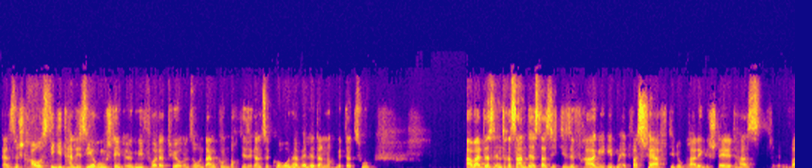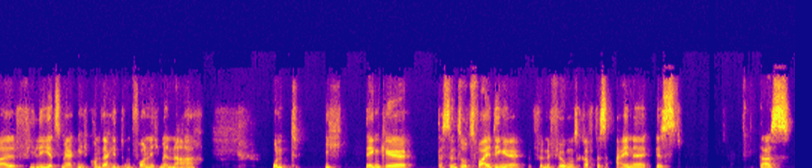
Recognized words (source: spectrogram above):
ganzen Strauß Digitalisierung steht irgendwie vor der Tür und so. Und dann kommt noch diese ganze Corona-Welle dann noch mit dazu. Aber das Interessante ist, dass sich diese Frage eben etwas schärft, die du gerade gestellt hast, weil viele jetzt merken, ich komme da hinten und vorne nicht mehr nach. Und ich denke, das sind so zwei Dinge für eine Führungskraft. Das eine ist, dass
